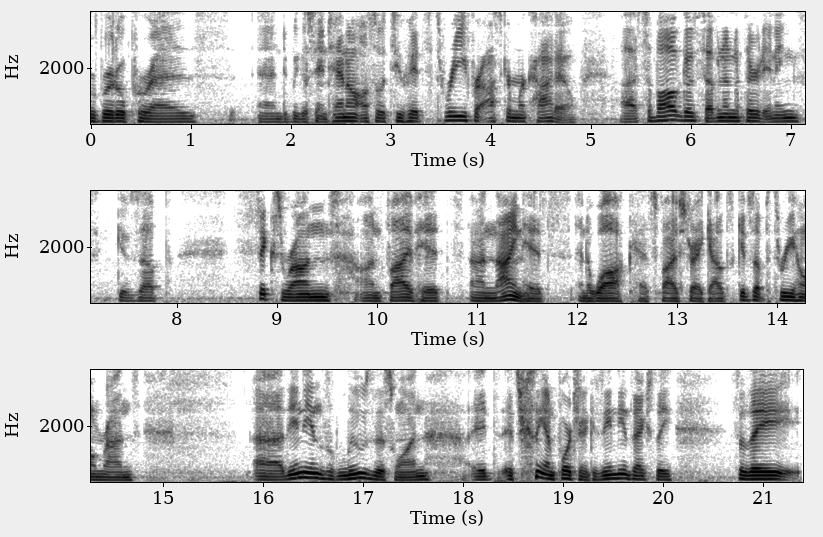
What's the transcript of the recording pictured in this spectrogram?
Roberto Perez, and Domingo Santana. Also two hits, three for Oscar Mercado. Uh, Civale goes seven and a third innings, gives up six runs on five hits, on nine hits, and a walk. Has five strikeouts. Gives up three home runs. Uh, the Indians lose this one. It's it's really unfortunate because the Indians actually, so they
